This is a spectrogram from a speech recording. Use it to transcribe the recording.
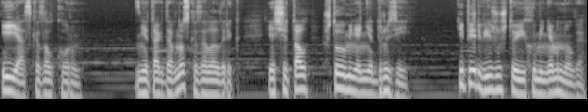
И я, сказал Корум. Не так давно, сказал Элрик, я считал, что у меня нет друзей. Теперь вижу, что их у меня много.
